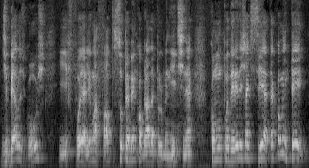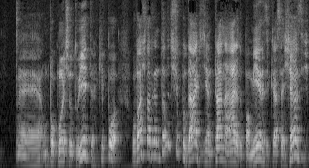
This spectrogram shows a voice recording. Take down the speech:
de belos gols e foi ali uma falta super bem cobrada pelo Benítez, né? Como não poderia deixar de ser, até comentei é, um pouco antes no Twitter, que, pô, o Vasco estava tendo tanta dificuldade de entrar na área do Palmeiras e criar essas chances.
